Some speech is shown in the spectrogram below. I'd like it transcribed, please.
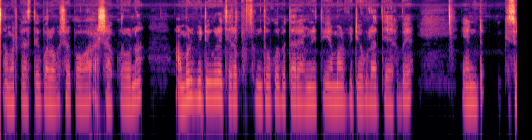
আমার কাছ থেকে ভালোবাসা পাওয়া আশা করো না। আমার ভিডিওগুলো যারা পছন্দ করবে তারা এমনিতেই আমার ভিডিওগুলো দেখবে অ্যান্ড কিছু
